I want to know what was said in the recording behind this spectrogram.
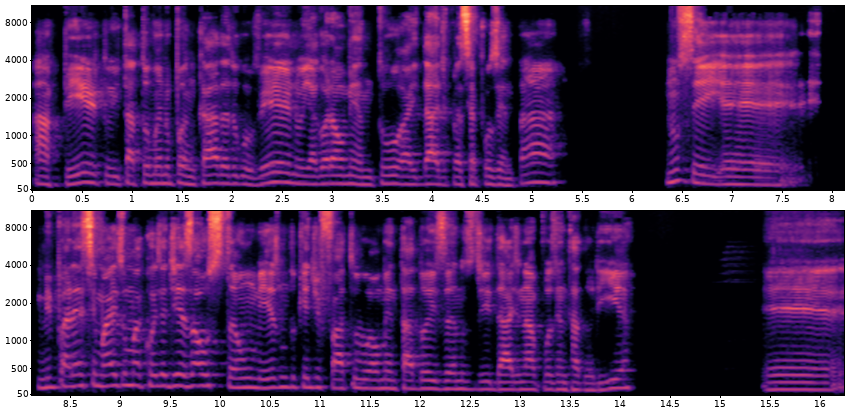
aperto e está tomando pancada do governo e agora aumentou a idade para se aposentar? Não sei, é... me parece mais uma coisa de exaustão mesmo do que de fato aumentar dois anos de idade na aposentadoria. É...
